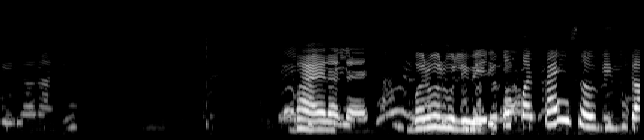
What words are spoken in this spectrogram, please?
गेला नाही. बाहेर आलाय बरोबर बोलली मेरे को पता है सब इनका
